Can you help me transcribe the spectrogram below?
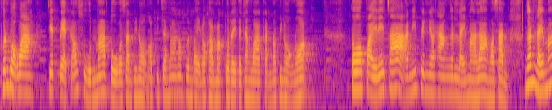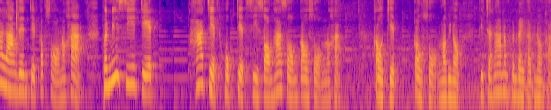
เพื่อนบอกว่าเจ็ดแปดเก้าศูนย์มาตัววาสันพี่น้องเอาพิจารณาน้ำเพื้นใดเนาะค่ะมักตัวใดกระจังวากันเนาะพี่น้องเนาะต่อไปเลยจ้า อันนี้เป็นแนวทางเงินไหลมาล่างวาสันเงินไหลมาล่างเดือนเจ็ดกับสองเนาะค่ะ เพิ่อนมีสี่เจ็ด ห้าเจ็ดหกเจ็ดสี่สองห้าสองเก้าสองเนาะค่ะเก้าเจ็ดเก้าสองเนาะพี่น้องพิจารณาน้ำเพิ่นใดค่ะพี่น้องคะ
